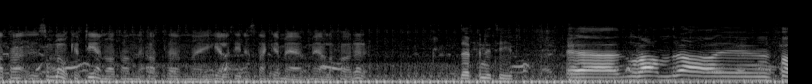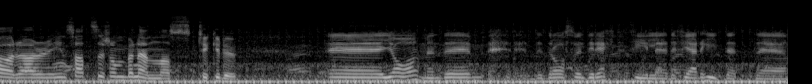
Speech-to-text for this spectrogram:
att han, som lagkapten och att han, att han hela tiden snackar med, med alla förare. Definitivt. Eh, några andra eh, förarinsatser som benämnas tycker du? Eh, ja, men det, det dras väl direkt till eh, det fjärde hitet eh,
